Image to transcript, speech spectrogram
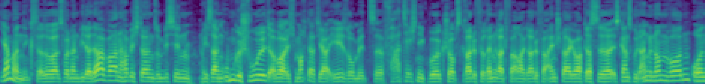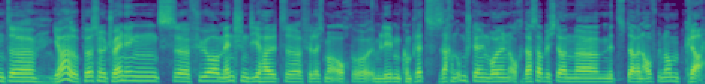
jammern nichts. Also als wir dann wieder da waren, habe ich dann so ein bisschen, ich sagen, umgeschult, aber ich mache das ja eh so mit äh, Fahrtechnik-Workshops, gerade für Rennradfahrer, gerade für Einsteiger. Das äh, ist ganz gut angenommen worden. Und äh, ja, so Personal Training Chance für Menschen, die halt vielleicht mal auch im Leben komplett Sachen umstellen wollen. Auch das habe ich dann mit darin aufgenommen. Klar,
